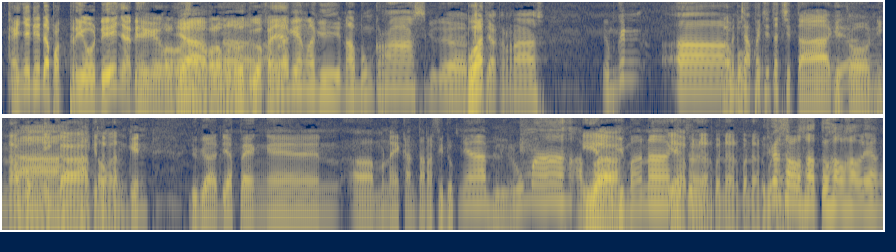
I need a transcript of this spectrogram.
kayaknya dia dapat periodenya deh kayak kalau nggak Ya, salah kalau menurut gua kayaknya apalagi yang lagi nabung keras gitu ya, Buat? kerja keras. Ya mungkin uh, Nabung- mencapai cita-cita gitu, Iya, nikah, nabung nikah atau gitu kan. mungkin juga dia pengen eh, menaikkan taraf hidupnya, beli rumah apa Iya. gimana Iya gitu. benar benar benar. Itu kan benar. salah satu hal-hal yang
